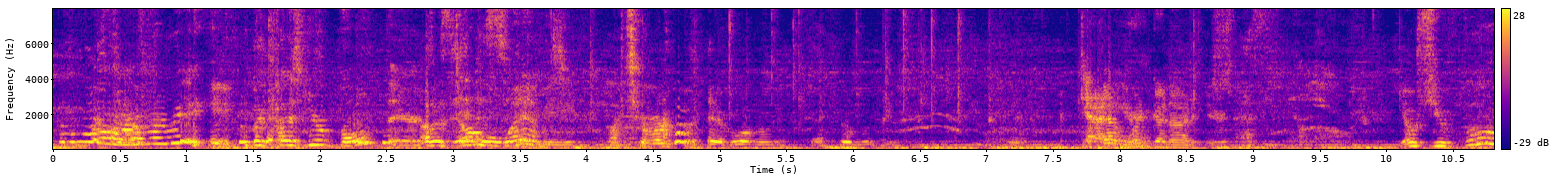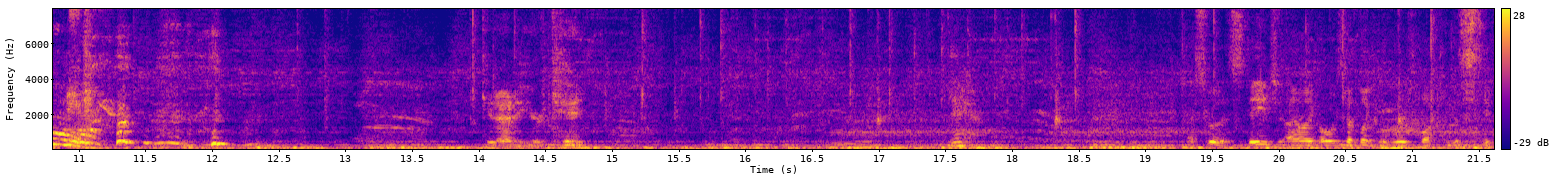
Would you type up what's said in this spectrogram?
What the fuck did over me? because you're both there. I was It's a double innocent. whammy. Why'd you run over there? Whoever that over. Get Get out that of here. wind gun out of here. Yoshi, you fool! Get out of here, kid. Damn. I swear the stage, I like always have like the worst luck on the stage.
